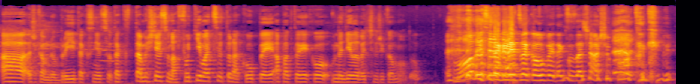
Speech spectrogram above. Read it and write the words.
A říkám, dobrý, tak si něco, tak tam ještě něco nafotím, ať se to nakoupí a pak tak jako v neděli večer říkám, no to mohl bych si tak něco koupit, tak jsem začala šopovat taky.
